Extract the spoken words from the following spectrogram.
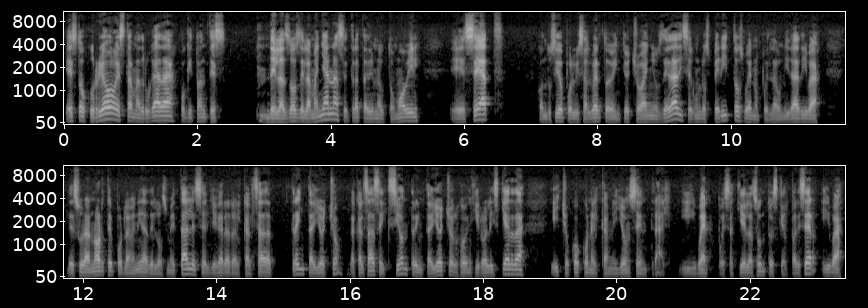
Esto ocurrió esta madrugada, poquito antes de las 2 de la mañana. Se trata de un automóvil eh, SEAT conducido por Luis Alberto de 28 años de edad y según los peritos, bueno, pues la unidad iba de sur a norte por la avenida de los Metales, al llegar a la calzada 38, la calzada sección 38, el joven giró a la izquierda y chocó con el camellón central. Y bueno, pues aquí el asunto es que al parecer iba,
